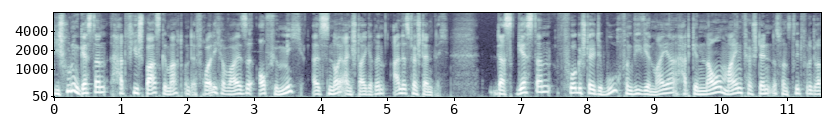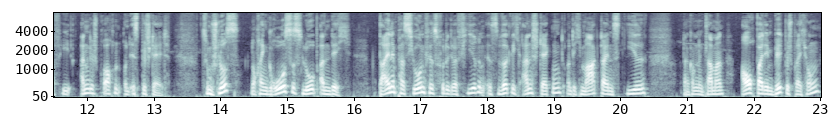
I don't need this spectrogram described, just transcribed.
Die Schulung gestern hat viel Spaß gemacht und erfreulicherweise auch für mich als Neueinsteigerin alles verständlich. Das gestern vorgestellte Buch von Vivian Meyer hat genau mein Verständnis von Streetfotografie angesprochen und ist bestellt. Zum Schluss noch ein großes Lob an dich. Deine Passion fürs Fotografieren ist wirklich ansteckend und ich mag deinen Stil, dann kommt in Klammern, auch bei den Bildbesprechungen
